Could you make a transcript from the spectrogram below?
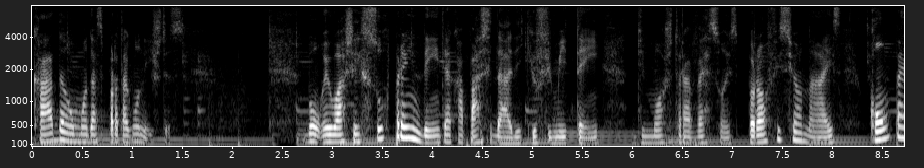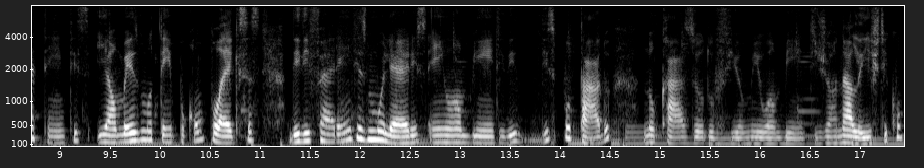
cada uma das protagonistas. Bom, eu achei surpreendente a capacidade que o filme tem de mostrar versões profissionais, competentes e ao mesmo tempo complexas de diferentes mulheres em um ambiente disputado, no caso do filme, o ambiente jornalístico,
